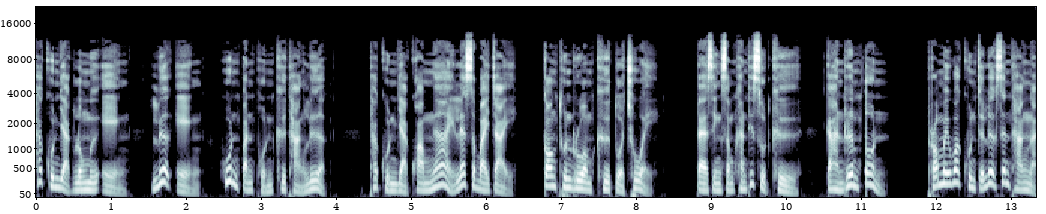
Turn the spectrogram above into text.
ถ้าคุณอยากลงมือเอง เลือกเอง หุ้นปันผลคือทางเลือก ถ้าคุณอยากความง่ายและสบายใจ กองทุนรวมคือตัวช่วย แต่สิ่งสำคัญที่สุดคือ การเริ่มต้น เพราะไม่ว่าคุณจะเลือกเส้นทางไหน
